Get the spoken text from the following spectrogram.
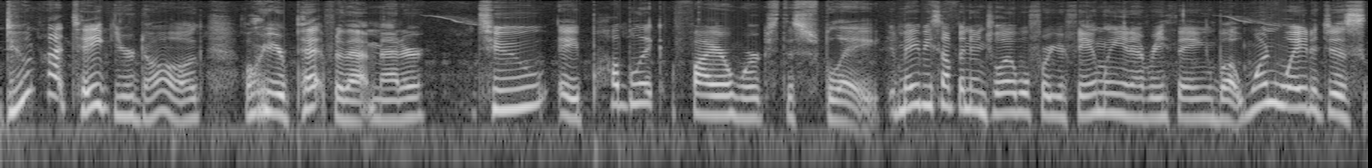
do not take your dog, or your pet for that matter, to a public fireworks display. It may be something enjoyable for your family and everything, but one way to just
